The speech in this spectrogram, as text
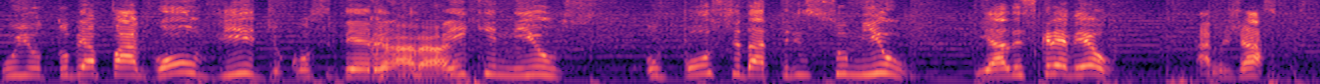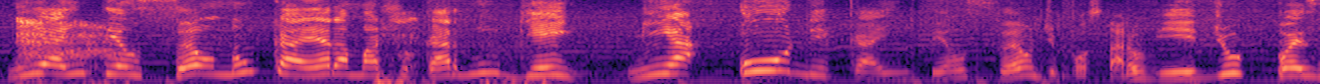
o YouTube apagou o vídeo, considerando Caralho. fake news. O post da atriz sumiu e ela escreveu, abre aspas, minha intenção nunca era machucar ninguém. Minha única intenção de postar o vídeo pois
